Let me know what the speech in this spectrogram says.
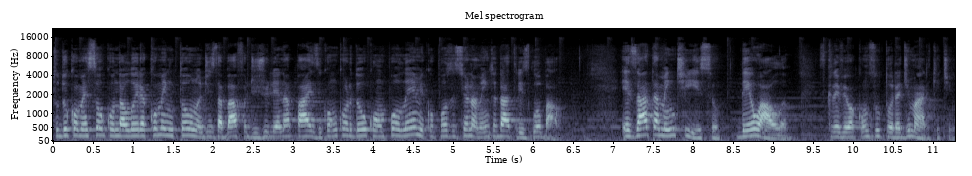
Tudo começou quando a loira comentou no desabafo de Juliana Paz e concordou com o polêmico posicionamento da atriz global. Exatamente isso, deu aula, escreveu a consultora de marketing.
